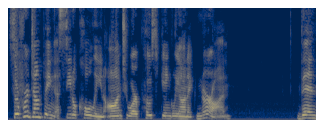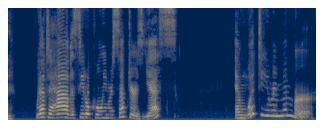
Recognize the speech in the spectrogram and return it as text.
So if we're dumping acetylcholine onto our postganglionic neuron, then we have to have acetylcholine receptors, yes? And what do you remember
